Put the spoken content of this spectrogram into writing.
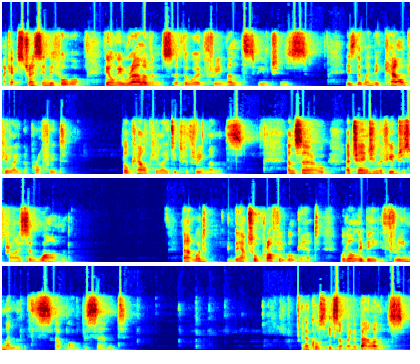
I kept stressing before, the only relevance of the word three months futures is that when they calculate the profit, they'll calculate it for three months. And so, a change in the futures price of one, that would, the actual profit we'll get will only be three months at 1%. And of course, it's not going to balance.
